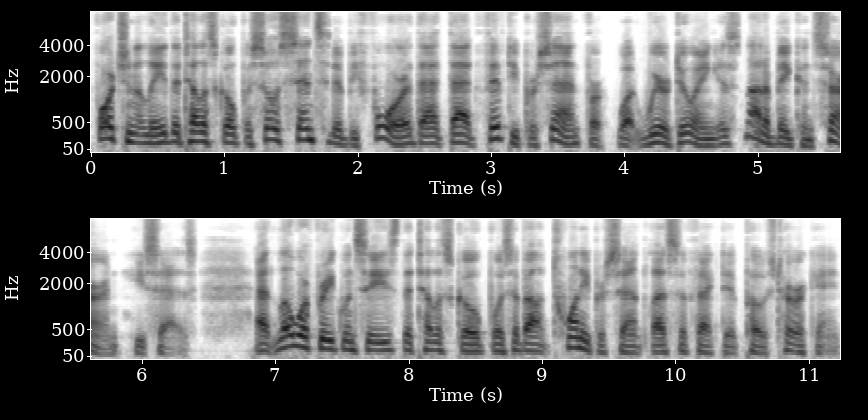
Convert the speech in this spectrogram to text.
Fortunately, the telescope was so sensitive before that that 50% for what we're doing is not a big concern, he says. At lower frequencies, the telescope was about 20% less effective post-hurricane.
